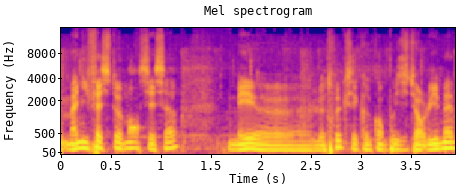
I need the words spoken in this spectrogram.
Manifestement, c'est ça. Mais euh, le truc, c'est que le compositeur lui-même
